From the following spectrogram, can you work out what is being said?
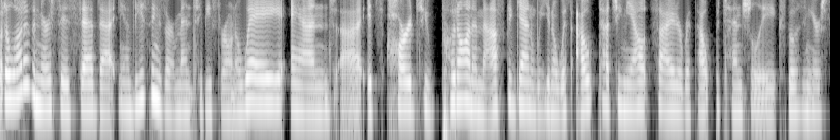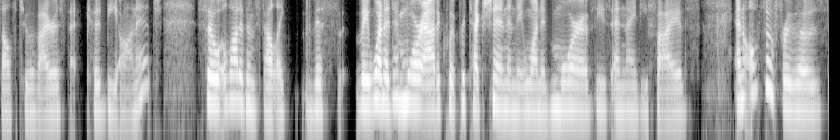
But a lot of the nurses said that you know these things are meant to be thrown away, and uh, it's hard to put on a mask again, you know, without touching the outside or without potentially exposing yourself to a virus that could be on it. So a lot of them felt like this they wanted more adequate protection and they wanted more of these N95s. And also for those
